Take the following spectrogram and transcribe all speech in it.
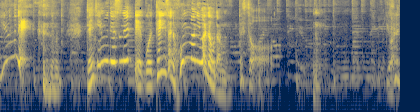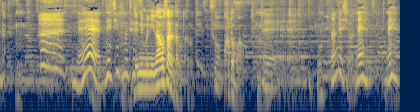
言うで。デニムですねってこれ店員さんにほんまに言われたことあるもん。嘘。言われた。ねえデニムです。デニムに直されたことあるそう言葉を。へえ。なんでしょうねそれね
